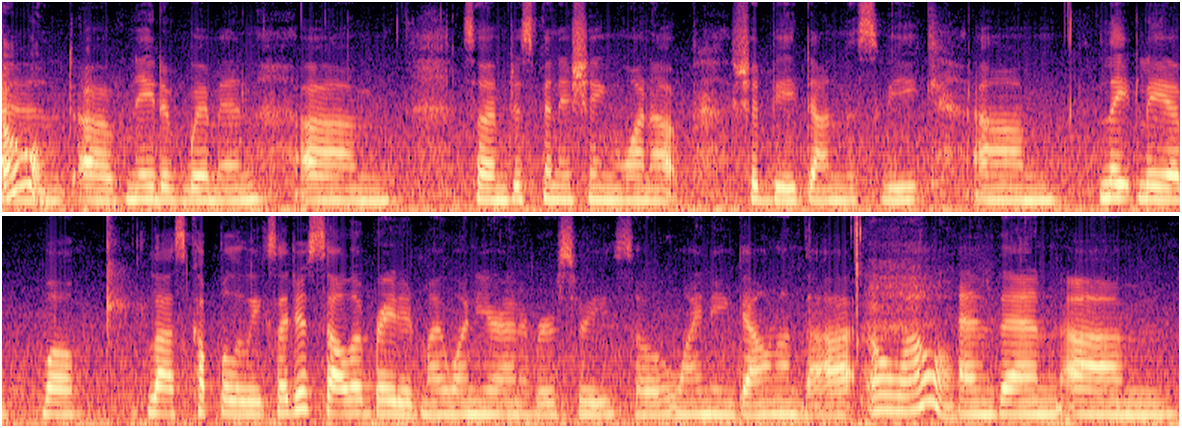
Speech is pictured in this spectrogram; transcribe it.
Oh. of Native women. Um, so I'm just finishing one up. Should be done this week. Um, lately, I, well, last couple of weeks, I just celebrated my one year anniversary, so winding down on that. Oh wow. And then um,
